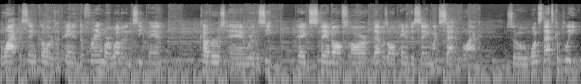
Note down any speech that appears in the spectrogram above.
black, the same color as I painted the frame where I welded in the seat pan covers and where the seat pegs standoffs are. That was all painted the same like satin black. So once that's complete,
